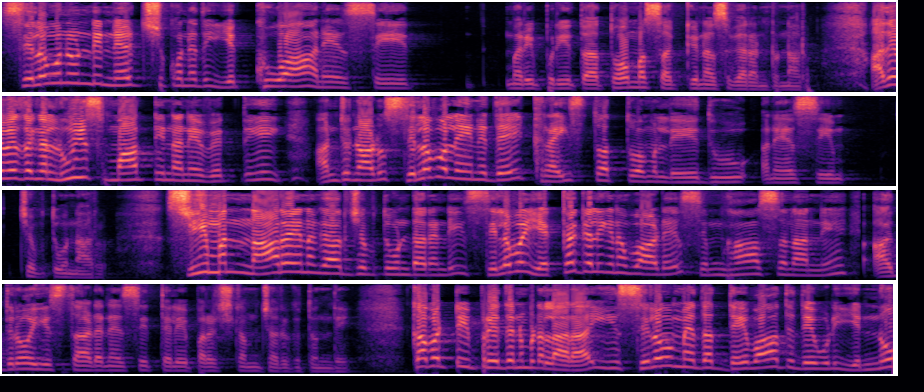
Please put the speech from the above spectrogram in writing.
సెలవు నుండి నేర్చుకున్నది ఎక్కువ అనేసి మరి పునీత థోమస్ అక్యునస్ గారు అంటున్నారు. అదేవిధంగా లూయిస్ మార్టిన్ అనే వ్యక్తి అంటున్నాడు సిలవ లేనిదే క్రైస్తత్వం లేదు అనేసి చెబుతూ శ్రీమన్నారాయణ శ్రీమన్ నారాయణ గారు చెబుతూ ఉంటారండి శిలవ ఎక్కగలిగిన వాడే సింహాసనాన్ని అధిరోహిస్తాడనేసి తెలియపరచడం జరుగుతుంది. కాబట్టి ప్రియదనబడలారా ఈ శిలవ మీద దేవాతి దేవుడు ఎన్నో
